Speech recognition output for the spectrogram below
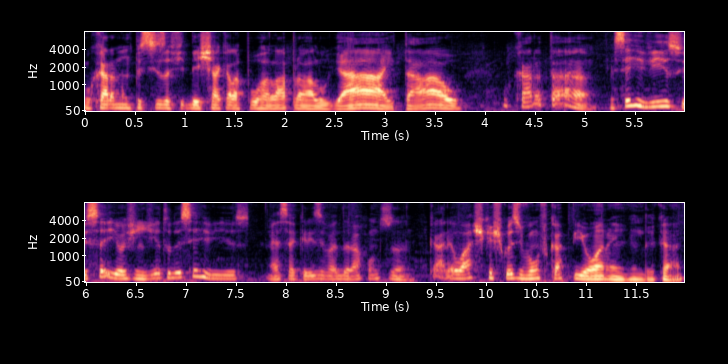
O cara não precisa deixar aquela porra lá para alugar e tal. O cara tá. É serviço, isso aí. Hoje em dia tudo é serviço. Essa crise vai durar quantos anos? Cara, eu acho que as coisas vão ficar pior ainda, cara.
